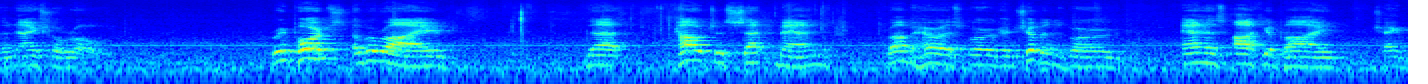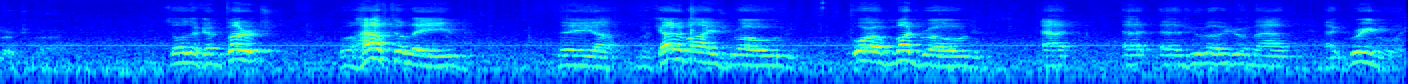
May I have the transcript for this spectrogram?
the National Road. Reports have arrived that Couch has sent men from Harrisburg and Shippensburg and has occupied Chambersburg. So the Confederates will have to leave the uh, road for a mud road at, at, as you look at your map, at Greenwood,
